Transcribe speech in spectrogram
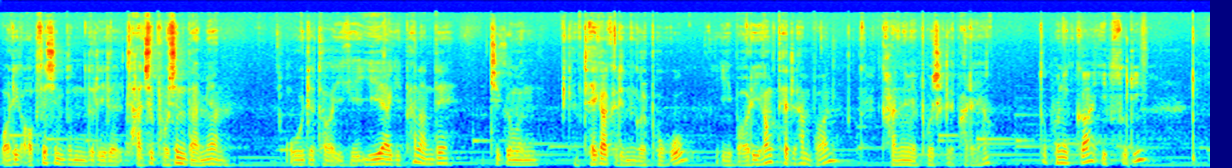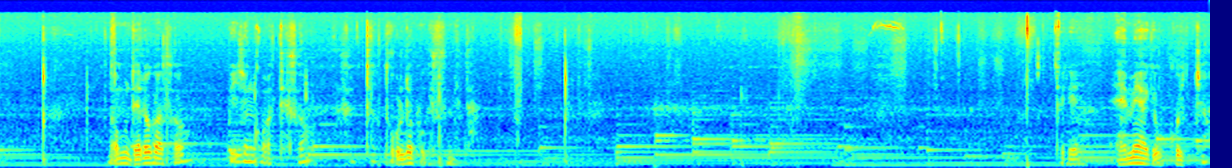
머리가 없으신 분들을 자주 보신다면 오히려 더 이게 이해하기 편한데 지금은 제가 그리는 걸 보고 이 머리 형태를 한번 가늠해 보시길 바래요. 또 보니까 입술이 너무 내려가서 삐진 것 같아서 살짝 더 올려 보겠습니다. 되게 애매하게 웃고 있죠?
